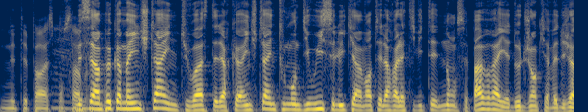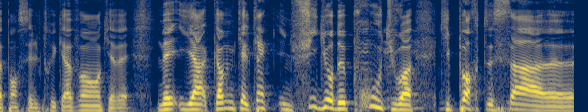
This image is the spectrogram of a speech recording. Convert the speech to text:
n'étaient pas responsables. Mais c'est un peu comme Einstein, tu vois. C'est-à-dire qu'Einstein, tout le monde dit oui, c'est lui qui a inventé la relativité. Non, c'est pas vrai. Il y a d'autres gens qui avaient déjà pensé le truc avant, qui avaient. Mais il y a quand même quelqu'un, une figure de proue, tu vois, qui porte ça euh,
